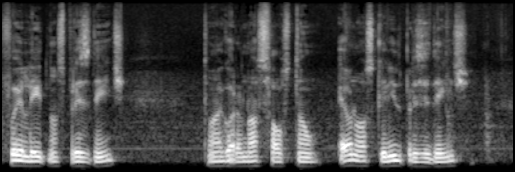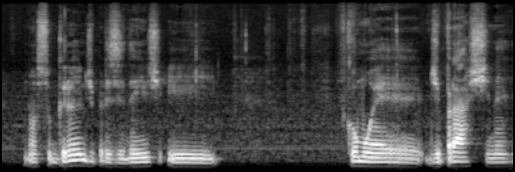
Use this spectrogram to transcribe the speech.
foi eleito nosso presidente. Então agora nosso Faustão é o nosso querido presidente, nosso grande presidente e como é de praxe, né?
